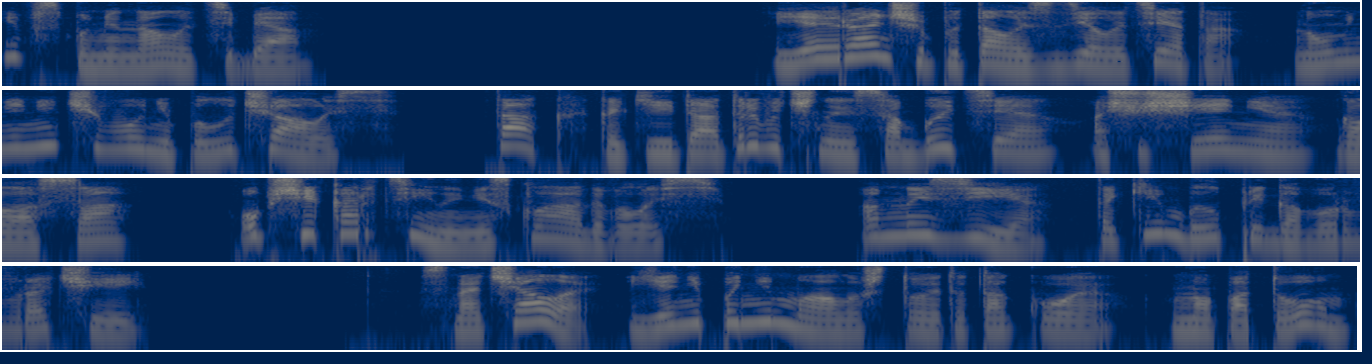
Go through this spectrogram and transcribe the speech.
и вспоминала тебя. Я и раньше пыталась сделать это, но у меня ничего не получалось. Так, какие-то отрывочные события, ощущения, голоса. Общей картины не складывалось. Амнезия, таким был приговор врачей. Сначала я не понимала, что это такое, но потом,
